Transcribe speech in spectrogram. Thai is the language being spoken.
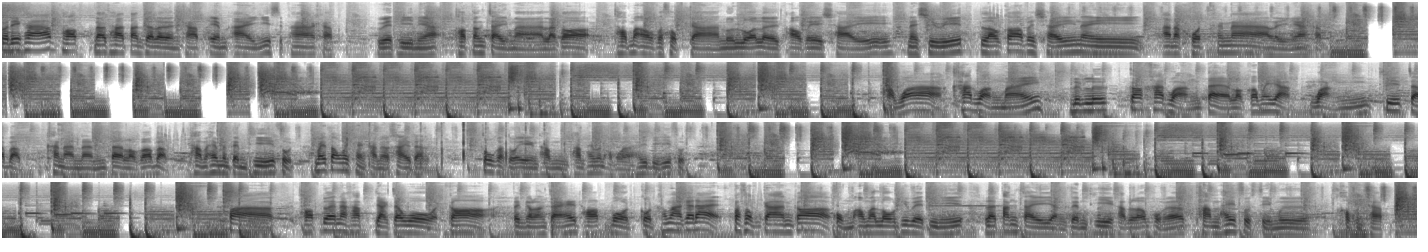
สวัสดีครับท็อปนาธาตันเจริญครับ MI 25 ครับ เวทีนี้ท็อปตั้งใจมา แล้วก็ท็อปมาเอาประสบการณ์ล้วนๆเลยเอาไปใช้ในชีวิต แล้วก็ไปใช้ในอนาคตข้างหน้าอะไรอย่างเงี้ยครับ ถามว่าคาดหวังไหมลึกๆก็คาดหวัง แต่เราก็ไม่อยากหวังที่จะแบบขนาดนั้น แต่เราก็แบบทำให้มันเต็มที่ที่สุด ไม่ต้องไปแข่งขันกับใครแต่สู้กับตัวเองทำทำให้มันออกมาให้ดีที่สุด ฝากท็อปด้วยนะครับ อยากจะโหวตก็เป็นกำลังใจให้ท็อปโหวตกดเข้ามาก็ได้ ประสบการณ์ก็ผมเอามาลงที่เวทีนี้ และตั้งใจอย่างเต็มที่ครับ แล้วผมจะทำให้สุดสีมือขอบคุณครับ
